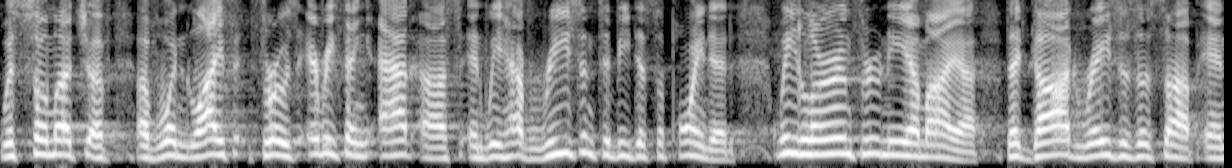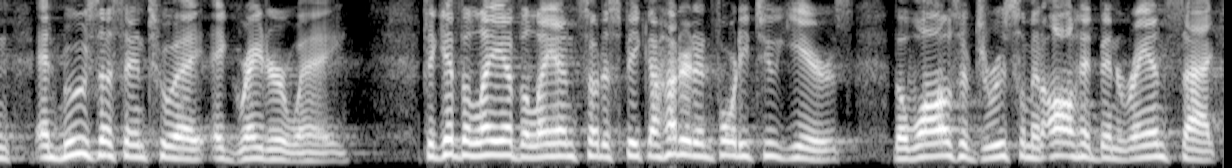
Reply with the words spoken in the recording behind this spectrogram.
with so much of, of when life throws everything at us and we have reason to be disappointed. We learn through Nehemiah that God raises us up and, and moves us into a, a greater way to give the lay of the land, so to speak, 142 years. The walls of Jerusalem and all had been ransacked.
